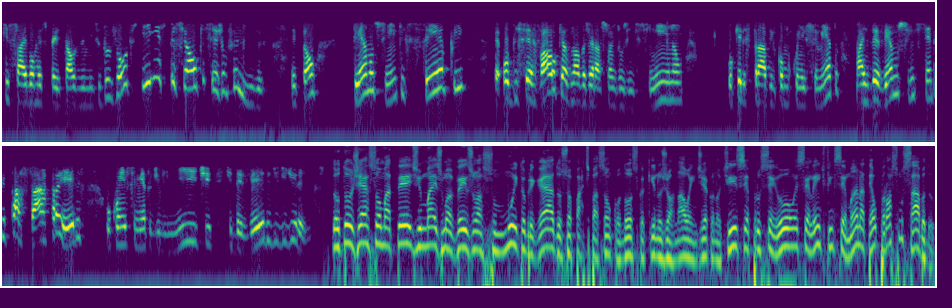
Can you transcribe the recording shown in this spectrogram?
que saibam respeitar os limites dos outros e, em especial, que sejam felizes. Então, temos sim que sempre eh, observar o que as novas gerações nos ensinam, o que eles trazem como conhecimento, mas devemos sim sempre passar para eles o conhecimento de limite, de deveres e de direitos. Doutor Gerson Matede, mais uma vez, nosso muito obrigado sua participação conosco aqui no Jornal Em Dia com Notícia. Para o senhor, um excelente fim de semana. Até o próximo sábado.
